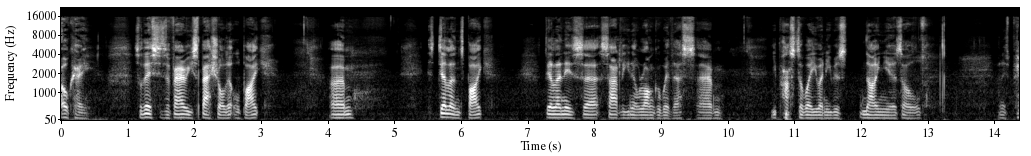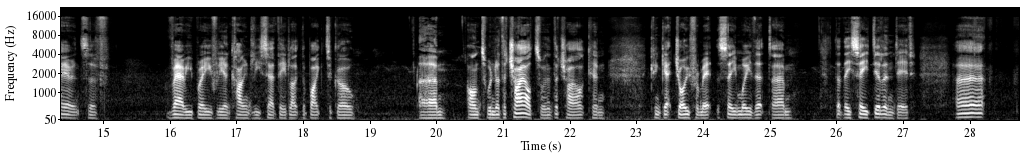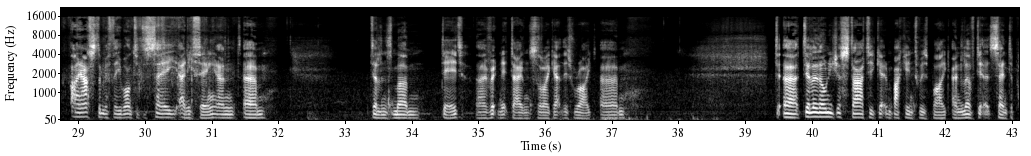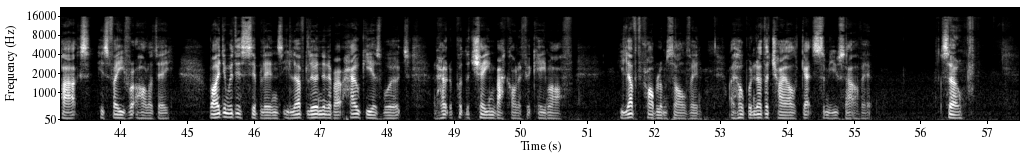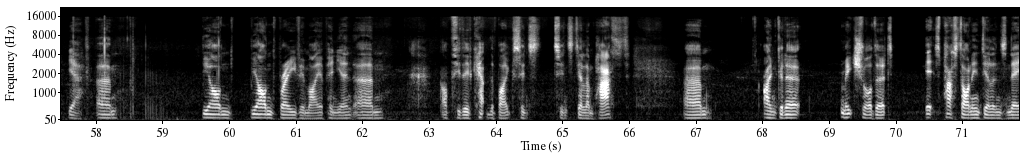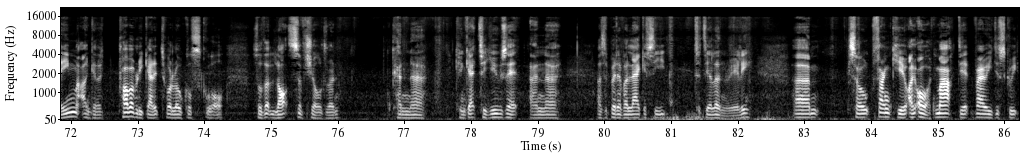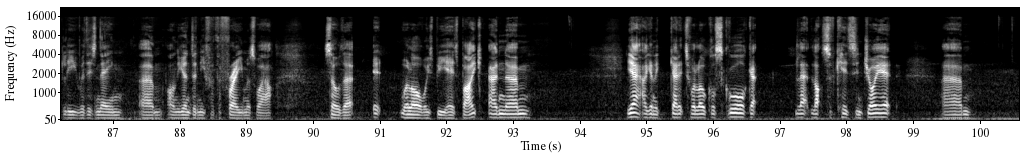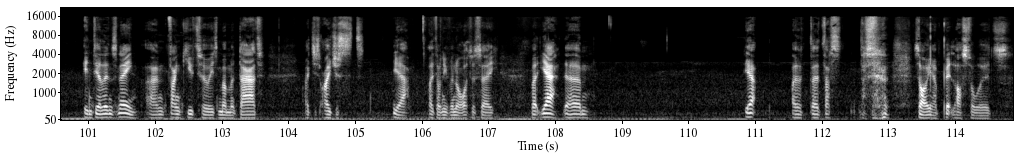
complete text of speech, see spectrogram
Okay, so this is a very special little bike. Um, it's Dylan's bike. Dylan is uh, sadly no longer with us. Um, he passed away when he was nine years old and his parents have very bravely and kindly said they'd like the bike to go um, on to another child so another child can can get joy from it the same way that um, that they say Dylan did. Uh, I asked them if they wanted to say anything and um, Dylan's mum did. I've written it down so that I get this right. Um, uh, Dylan only just started getting back into his bike and loved it at Center Parcs, his favourite holiday. Riding with his siblings, he loved learning about how gears worked and how to put the chain back on if it came off. He loved problem solving. I hope another child gets some use out of it. So, yeah, um, beyond beyond brave in my opinion. Um, obviously they've kept the bike since since Dylan passed. Um, I'm gonna make sure that it's passed on in Dylan's name. I'm gonna probably get it to a local school so that lots of children can uh, can get to use it and uh, as a bit of a legacy to Dylan really. Um, so thank you. I, oh, I've marked it very discreetly with his name um, on the underneath of the frame as well so that it will always be his bike. And um, yeah I'm gonna get it to a local school get let lots of kids enjoy it um, in Dylan's name. And thank you to his mum and dad. I just I just yeah I don't even know what to say. But yeah um, yeah that, that's, that's sorry a bit lost for words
